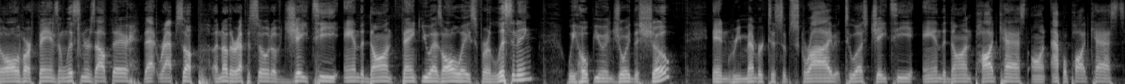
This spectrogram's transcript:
to all of our fans and listeners out there, that wraps up another episode of JT and the Don. Thank you as always for listening. We hope you enjoyed the show. And remember to subscribe to us, JT and the Don podcast on Apple Podcasts,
